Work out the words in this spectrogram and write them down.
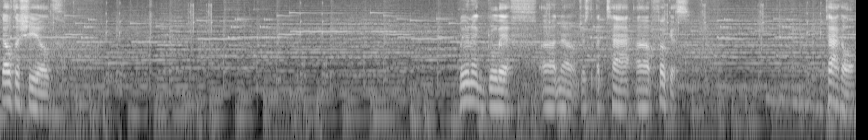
Delta Shield. Lunar Glyph. Uh, no, just attack. Uh, focus. Tackle.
